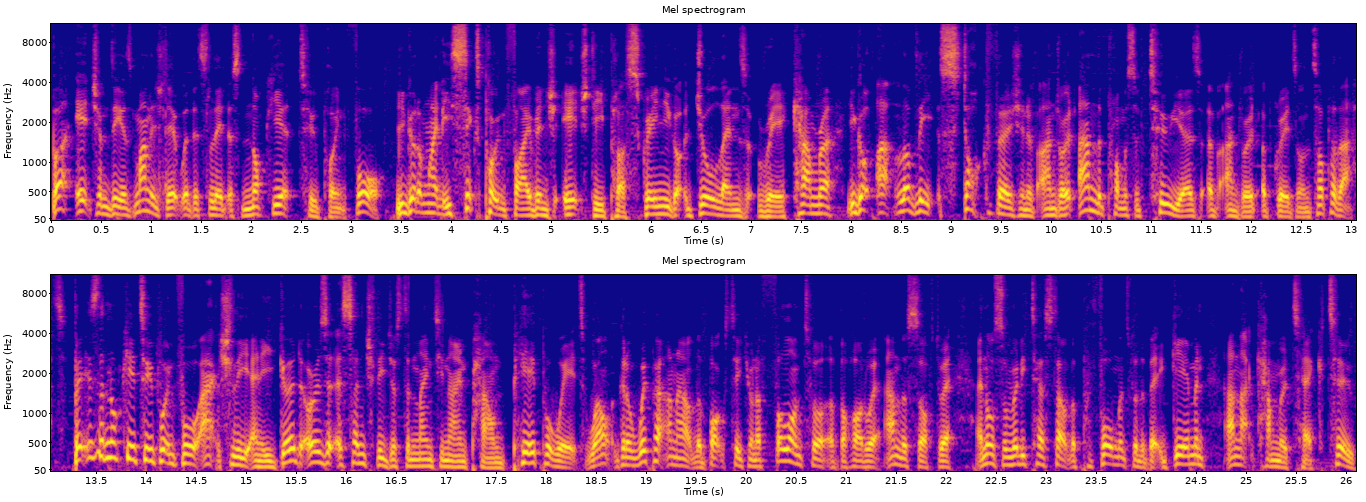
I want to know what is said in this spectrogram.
But HMD has managed it with its latest Nokia 2.4. You've got a mighty 6.5 inch HD plus screen, you've got a dual lens rear camera, you've got that lovely stock version of Android, and the promise of two years of Android upgrades on top of that. But is the Nokia 2.4 actually any good, or is it essentially just a £99 paperweight? Well, I'm going to whip it on out of the box, take you on a full on tour of the hardware and the software, and also really test out the performance with a bit of gaming and that camera tech too.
